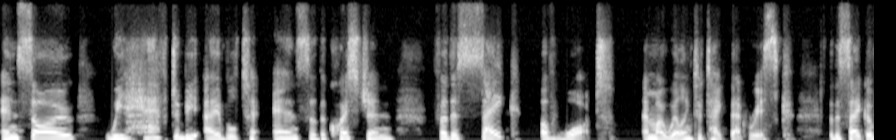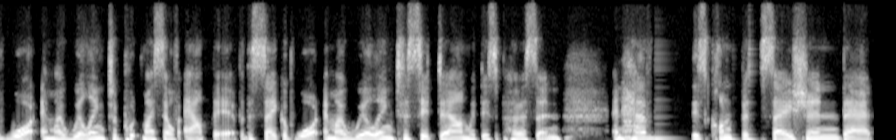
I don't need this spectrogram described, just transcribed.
And so we have to be able to answer the question for the sake of what am I willing to take that risk? For the sake of what am I willing to put myself out there? For the sake of what am I willing to sit down with this person and have this conversation that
